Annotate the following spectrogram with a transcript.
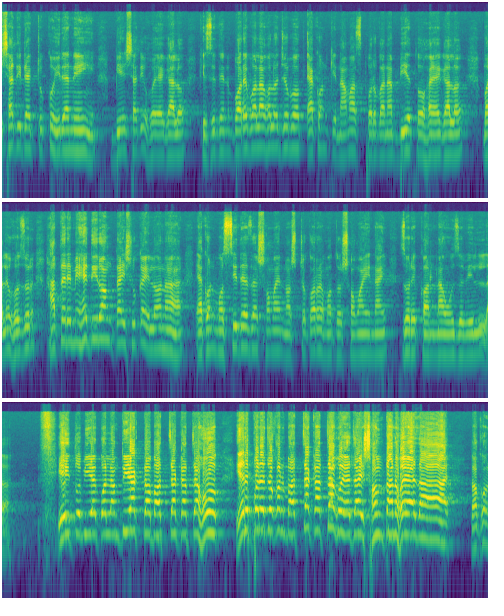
শাদিটা একটু কইরা নেই। বিয়ে শাদি হয়ে গেল। কিছুদিন পরে বলা হলো, যুবক, এখন কি নামাজ পড়বা না? বিয়ে তো হয়ে গেল। বলে, হুজুর, হাতের মেহেদি রংটাই শুকাইল না। এখন মসজিদে যা সময় নষ্ট করার মতো সময় নাই। জোরে কন্যা উজবিল্লা এই তো বিয়ে করলাম, তুই একটা বাচ্চা কাচ্চা হোক। এরপরে যখন বাচ্চা কাচ্চা হয়ে যায়, সন্তান হয়ে যায় তখন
